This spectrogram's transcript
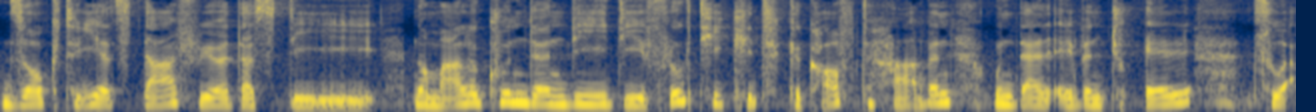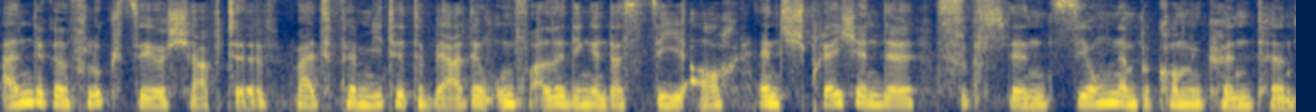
sorgt jetzt dafür, dass die normale Kunden, die die Flugticket gekauft haben und dann eventuell zu anderen Fluggesellschaften weitervermietet werden und vor allen Dingen, dass sie auch entsprechende Subventionen bekommen könnten.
